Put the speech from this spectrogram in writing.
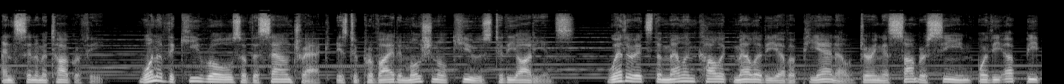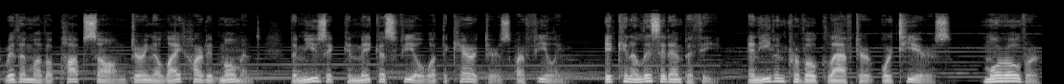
and cinematography. One of the key roles of the soundtrack is to provide emotional cues to the audience. Whether it's the melancholic melody of a piano during a somber scene or the upbeat rhythm of a pop song during a light-hearted moment, the music can make us feel what the characters are feeling. It can elicit empathy, and even provoke laughter or tears. Moreover,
